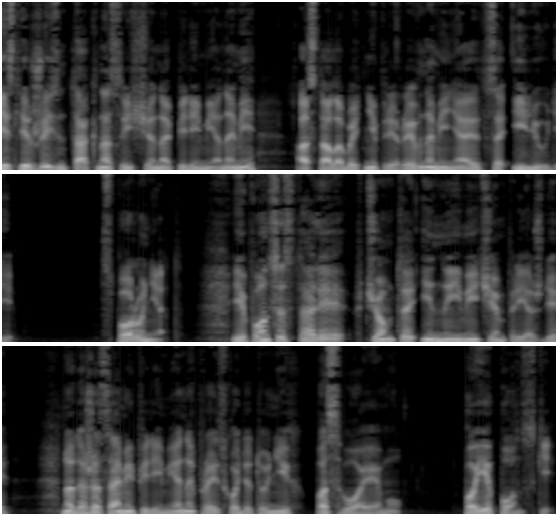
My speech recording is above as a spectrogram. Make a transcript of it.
если жизнь так насыщена переменами, а стало быть непрерывно меняются и люди. Спору нет. Японцы стали в чем-то иными, чем прежде, но даже сами перемены происходят у них по-своему, по-японски.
